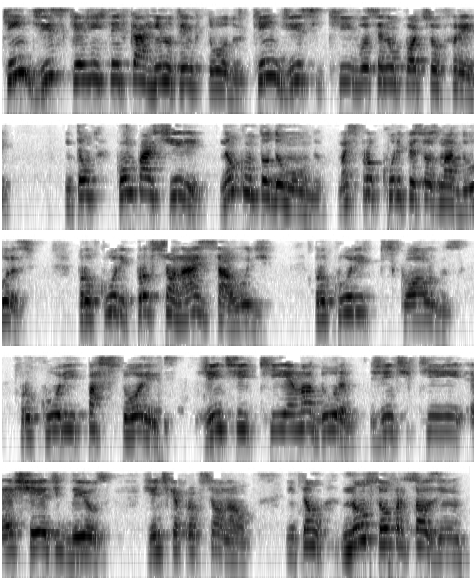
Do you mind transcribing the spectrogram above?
quem disse que a gente tem que ficar rindo o tempo todo? Quem disse que você não pode sofrer? Então, compartilhe, não com todo mundo, mas procure pessoas maduras, procure profissionais de saúde, procure psicólogos, procure pastores, gente que é madura, gente que é cheia de Deus, gente que é profissional. Então, não sofra sozinho.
